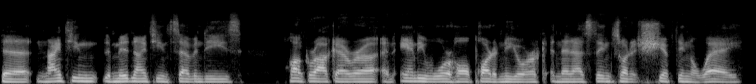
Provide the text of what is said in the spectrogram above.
the 19 the mid 1970s punk rock era and Andy Warhol part of New York. And then as things started shifting away,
